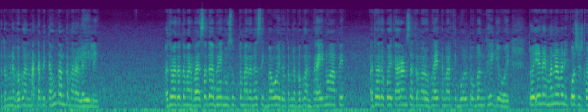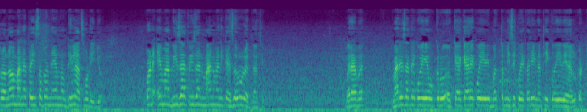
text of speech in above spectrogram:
તો તમને ભગવાન માતા પિતા શું કામ તમારા લઈ લે? અથવા તો તમારા સગા ભાઈનું સુખ તમારા નસીબમાં હોય, તો તમને ભગવાન ભાઈ ન આપે? અથવા તો કોઈ કારણસર તમારો ભાઈ તમારાથી બોલતો બંધ થઈ ગયો હોય, તો એને મનાવવાની કોશિશ કરો. ન માને તો એ સંબંધને એમનો ઢીલા છોડી ગયો પણ એમાં બીજા ત્રીજાને માનવાની કાંઈ જરૂર જ નથી. બરાબર? મારી સાથે કોઈ એવું ક્યારે કોઈ એવી બદતમીસી કોઈ કરી નથી, કોઈ એવી હલકટ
